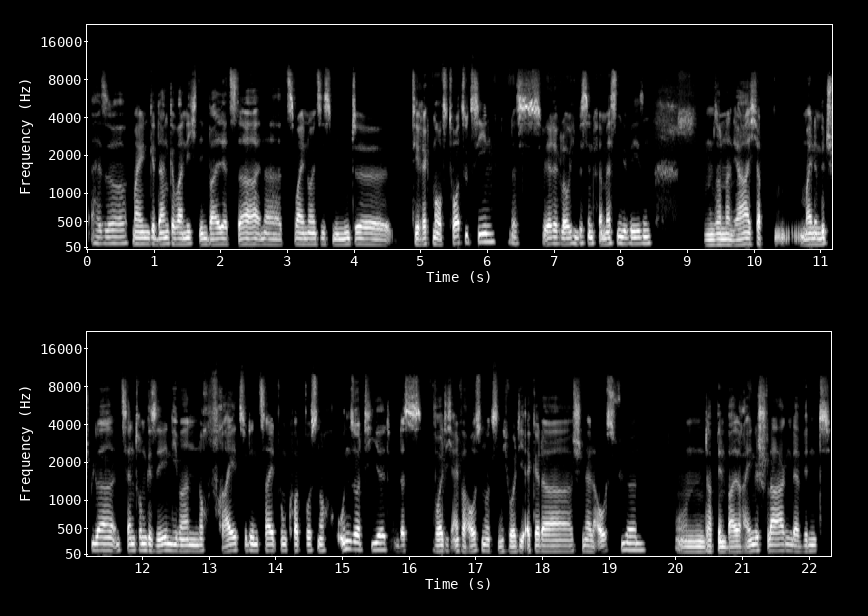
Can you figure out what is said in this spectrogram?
Also mein Gedanke war nicht, den Ball jetzt da in der 92. Minute direkt mal aufs Tor zu ziehen. Das wäre, glaube ich, ein bisschen vermessen gewesen. Sondern ja, ich habe meine Mitspieler im Zentrum gesehen, die waren noch frei zu dem Zeitpunkt, Cottbus noch unsortiert und das wollte ich einfach ausnutzen. Ich wollte die Ecke da schnell ausführen und habe den Ball reingeschlagen. Der Wind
